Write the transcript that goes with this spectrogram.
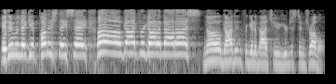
And then when they get punished, they say, Oh, God forgot about us. No, God didn't forget about you. You're just in trouble.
